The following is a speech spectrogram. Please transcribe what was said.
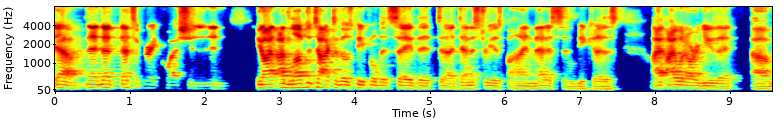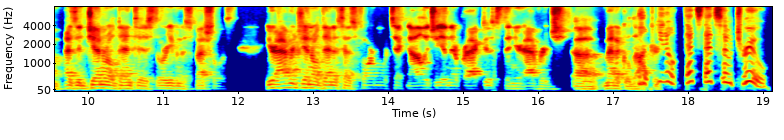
Yeah, that, that that's a great question and you know, I'd love to talk to those people that say that uh, dentistry is behind medicine because I, I would argue that um, as a general dentist or even a specialist, your average general dentist has far more technology in their practice than your average uh, medical oh, doctor. Oh, you know, that's that's so true.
